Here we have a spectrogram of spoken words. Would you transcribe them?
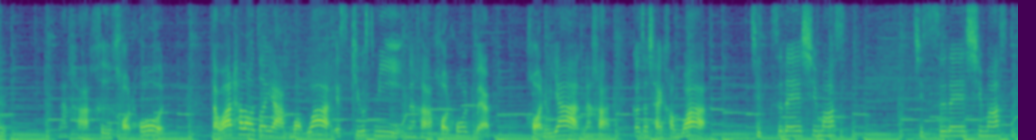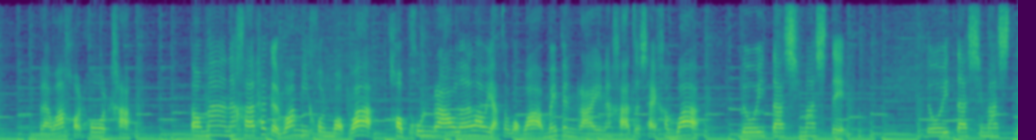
นนะคะคือขอโทษ แต่ว่าถ้าเราจะอยากบอกว่า excuse me นะคะ ขอโทษแบบขออนุญาตนะคะ ก็จะใช้คำว่าชิตสึเดชิมัสชิตสึเดชิมัสแปลว่าขอโทษค่ะ ต่อมานะคะถ้าเกิดว่ามีคนบอกว่า ขอบคุณเราแล้วเราอยากจะบอกว่าไม่เป็นไรนะคะ จะใช้คำว่าどういたしまして どういたしまして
